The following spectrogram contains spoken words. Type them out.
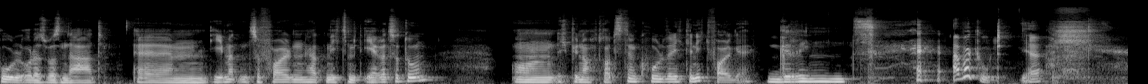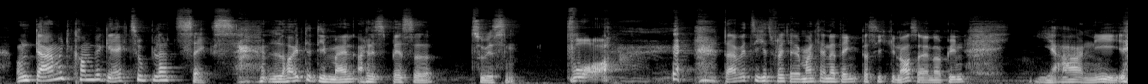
cool oder sowas in der Art. Ähm, jemanden zu folgen hat nichts mit Ehre zu tun. Und ich bin auch trotzdem cool, wenn ich dir nicht folge. Grins. Aber gut, ja. Und damit kommen wir gleich zu Platz 6. Leute, die meinen, alles besser zu wissen. Boah. da wird sich jetzt vielleicht manch einer denken, dass ich genauso einer bin. Ja, nee.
